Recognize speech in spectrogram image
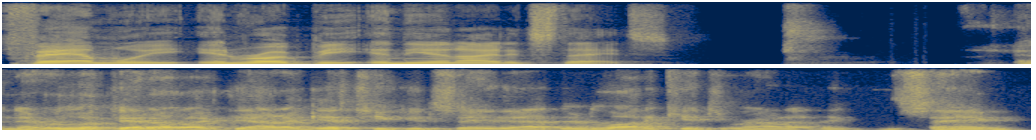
family in rugby in the United States. I never looked at it like that. I guess you could say that. There's a lot of kids around, I think, the same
